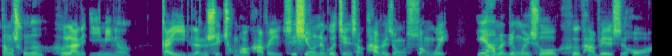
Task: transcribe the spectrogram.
当初呢，荷兰的移民呢改以冷水冲泡咖啡，是希望能够减少咖啡中的酸味，因为他们认为说喝咖啡的时候啊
